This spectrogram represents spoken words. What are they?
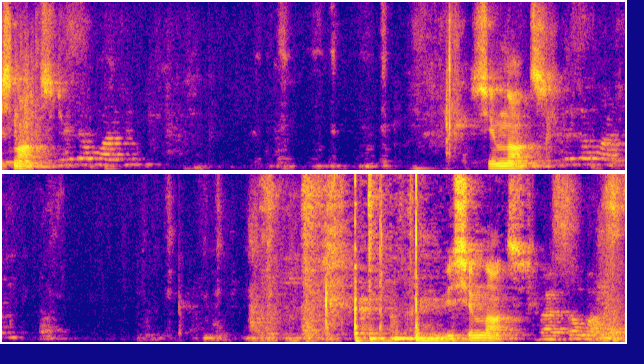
16. 17. 18. Без зауважень.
